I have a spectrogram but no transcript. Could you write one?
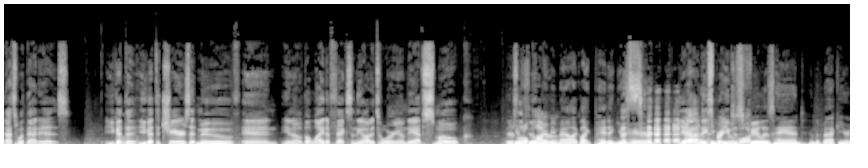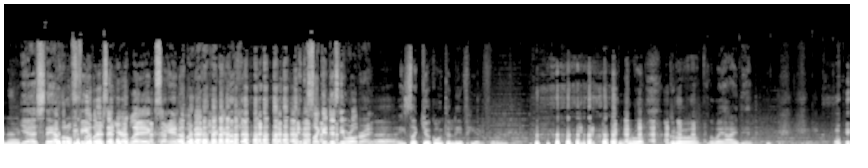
that's what that is. You got the you got the chairs that move, and you know the light effects in the auditorium. They have smoke. There's you can little feel pyro. Rami Malek like petting your hair. Yeah, Like they spray can you with just water. Feel his hand in the back of your neck. Yes, they have little feelers at your legs and on the back of your neck. it is like a Disney World ride. Uh, he's like, you're going to live here forever. grow, grow up the way I did. we,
